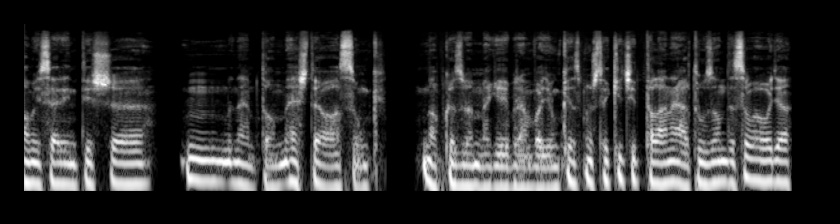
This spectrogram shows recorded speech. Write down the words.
ami szerint is mm, nem tudom, este alszunk, napközben meg ébren vagyunk. Ezt most egy kicsit talán eltúzom, de szóval, hogy a,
